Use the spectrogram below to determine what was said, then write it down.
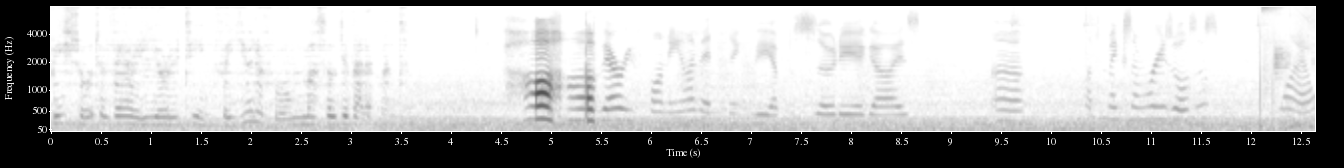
Be sure to vary your routine for uniform muscle development. Ha ha, very funny. I'm ending the episode here, guys. Uh, make some resources. While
